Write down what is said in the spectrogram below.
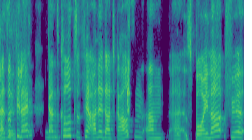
Also vielleicht ganz kurz für alle da draußen, ähm, äh, Spoiler für,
